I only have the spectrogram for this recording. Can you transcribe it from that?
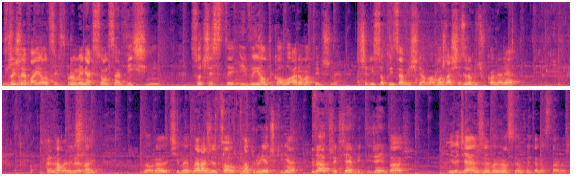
Z dojrzewających w promieniach słońca wiśni, soczysty i wyjątkowo aromatyczny. Czyli soplica wiśniowa. Można się zrobić w konia, nie? Dawaj, wlewaj. Dobra, lecimy. Na razie co? Na trójeczki, nie? Zawsze chciałem być DJ-em. Tak. Nie wiedziałem, że będę miał swoją płytę na starość.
